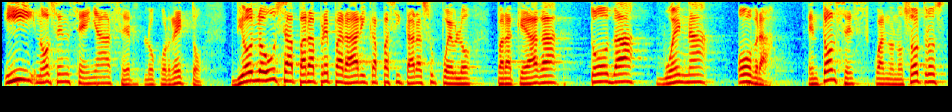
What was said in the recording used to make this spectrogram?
y nos enseña a hacer lo correcto. Dios lo usa para preparar y capacitar a su pueblo para que haga toda buena obra. Entonces, cuando nosotros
